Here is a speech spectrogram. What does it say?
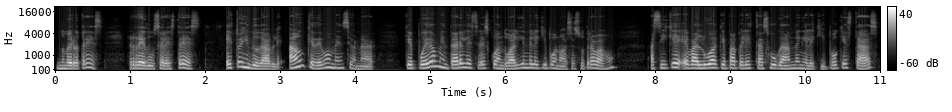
Número tres, reduce el estrés. Esto es indudable, aunque debo mencionar que puede aumentar el estrés cuando alguien del equipo no hace su trabajo. Así que evalúa qué papel estás jugando en el equipo que estás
